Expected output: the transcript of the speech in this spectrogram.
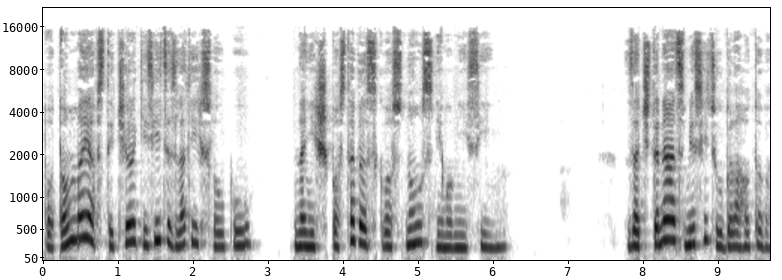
Potom Maja vstyčil tisíce zlatých sloupů, na nichž postavil skvostnou sněmovní síň. Za čtrnáct měsíců byla hotova.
